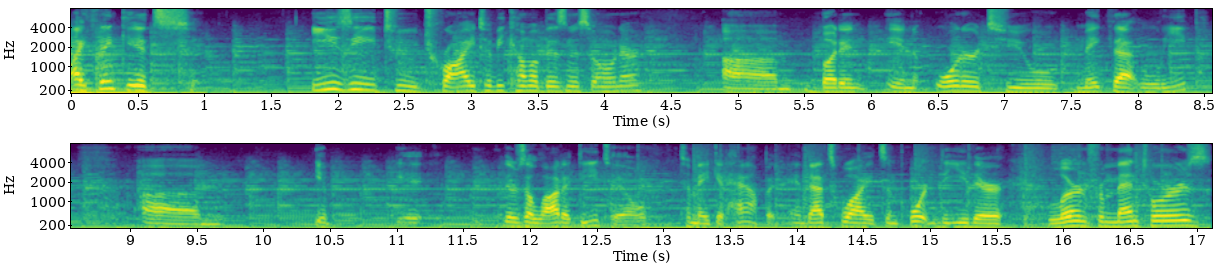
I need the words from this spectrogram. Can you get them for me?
I think it's easy to try to become a business owner, um, but in, in order to make that leap, um, it, it, there's a lot of detail to make it happen. And that's why it's important to either learn from mentors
